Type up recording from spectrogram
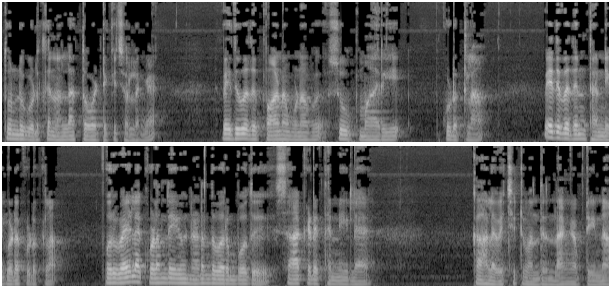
துண்டு கொடுத்து நல்லா துவட்டிக்க சொல்லுங்கள் வெது வெதுப்பான உணவு சூப் மாதிரி கொடுக்கலாம். வெது வெதுன்னு தண்ணி கூட கொடுக்கலாம். ஒருவேளை குழந்தையும் நடந்து வரும்போது சாக்கடை தண்ணியில் காலை வச்சுட்டு வந்திருந்தாங்க அப்படின்னா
